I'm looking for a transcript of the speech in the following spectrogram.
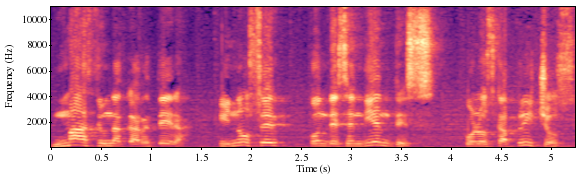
más de una carretera y no ser condescendientes con los caprichos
